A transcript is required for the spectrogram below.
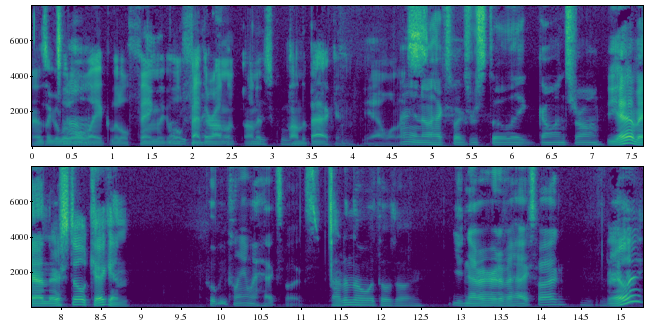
There's like a little Oh. like little thing, like a little feather on the on it cool. on the back, and yeah, I want I didn't know hexbugs were still like going strong. Yeah, man, they're still kicking. Who be playing with hex bugs? I don't know what those are. You've never heard of a hexbug? Really?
